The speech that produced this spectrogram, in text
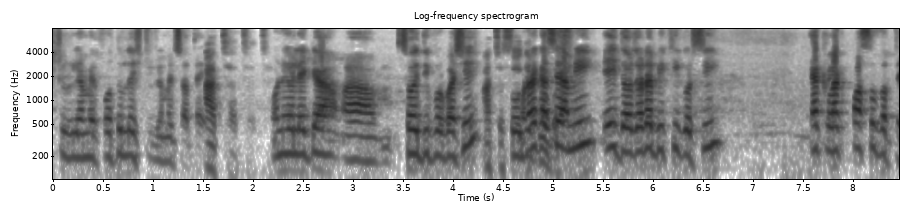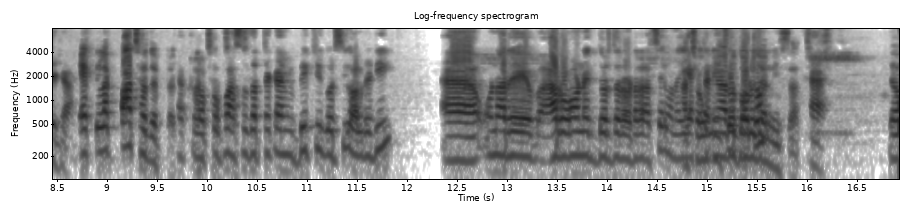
স্টুডিয়ামের ফতুল্লা স্টুডিয়ামের সাথে। আচ্ছা আচ্ছা আচ্ছা। উনি হলে গিয়া, আহ, সৌদি প্রবাসী। আচ্ছা ওনার কাছে আমি এই দরজাটা বিক্রি করছি এক লাখ পাঁচ হাজার টাকা। এক লাখ পাঁচ হাজার টাকা। এক লক্ষ পাঁচ হাজার টাকা আমি বিক্রি করছি অলরেডি ওনারে আরও অনেক দরজার অর্ডার আছে আচ্ছা আচ্ছা। হ্যাঁ। তো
